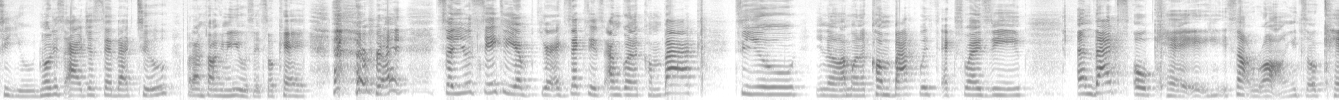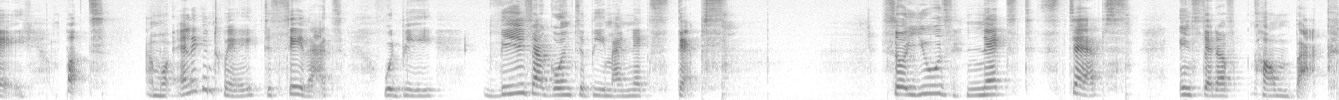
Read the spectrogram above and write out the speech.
to you. Notice I just said that too, but I'm talking to you, so it's okay, right? So you say to your, your executives, I'm going to come back to you, you know, I'm going to come back with XYZ, and that's okay. It's not wrong, it's okay. But a more elegant way to say that would be these are going to be my next steps. So use next steps instead of come back.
